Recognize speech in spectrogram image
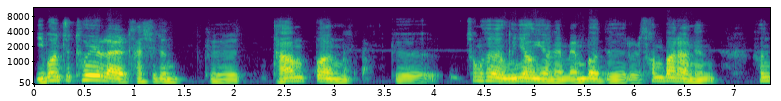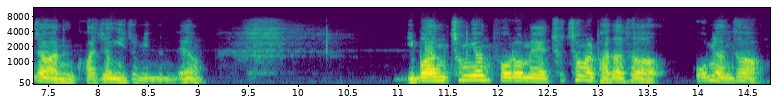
이번 주 토요일 날 사실은 그 다음번 그 청소년 운영위원회 멤버들을 선발하는 선정하는 과정이 좀 있는데요. 이번 청년 포럼에 초청을 받아서 오면서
